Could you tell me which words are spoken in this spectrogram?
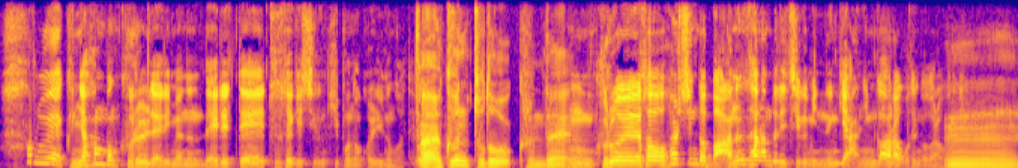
하루에 그냥 한 번 글을 내리면은 내릴 때 두세 개씩은 기본으로 걸리는 것 같아요. 아 그건 저도 그런데 음, 그래서 훨씬 더 많은 사람들이 지금 있는 게 아닌가라고 생각을 하고. 음...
